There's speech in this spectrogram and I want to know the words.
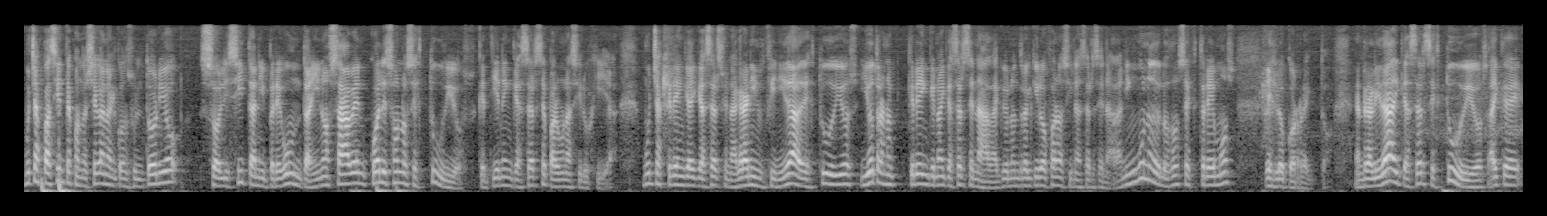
Muchas pacientes cuando llegan al consultorio solicitan y preguntan y no saben cuáles son los estudios que tienen que hacerse para una cirugía. Muchas creen que hay que hacerse una gran infinidad de estudios y otras no, creen que no hay que hacerse nada, que uno entra al quirófano sin hacerse nada. Ninguno de los dos extremos es lo correcto. En realidad hay que hacerse estudios, hay que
